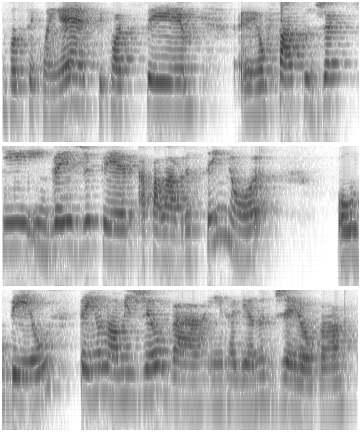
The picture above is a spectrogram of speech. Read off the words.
você conhece pode ser é, o fato de aqui, em vez de ter a palavra Senhor ou Deus, tem o nome Jeová, em italiano Jeová.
